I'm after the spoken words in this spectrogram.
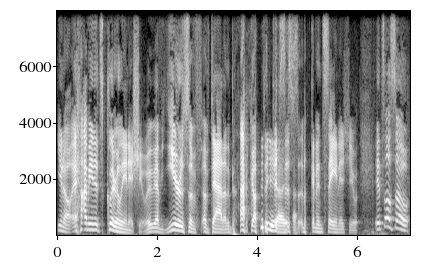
you know, I mean, it's clearly an issue. We have years of, of data to back up that Yeah, this is like an insane issue. It's also,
